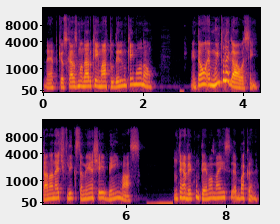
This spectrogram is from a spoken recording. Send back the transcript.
Né? Porque os caras mandaram queimar tudo, ele não queimou, não. Então é muito legal, assim. Tá na Netflix também, achei bem massa. Não tem a ver com o tema, mas é bacana.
